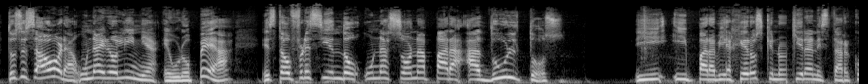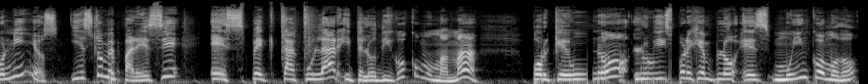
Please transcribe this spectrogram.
Entonces ahora una aerolínea europea está ofreciendo una zona para adultos y, y para viajeros que no quieran estar con niños. Y esto me parece espectacular y te lo digo como mamá, porque uno, Luis, por ejemplo, es muy incómodo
